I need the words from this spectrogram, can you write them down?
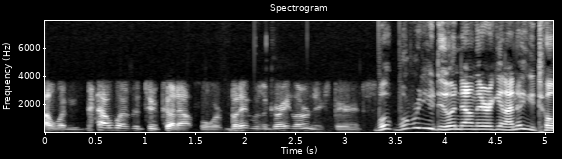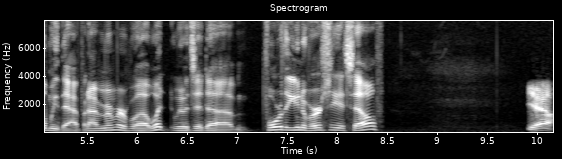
I wasn't I wasn't too cut out for it. But it was a great learning experience. What what were you doing down there again? I know you told me that, but I remember uh, what was it um, for the university itself? Yeah,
